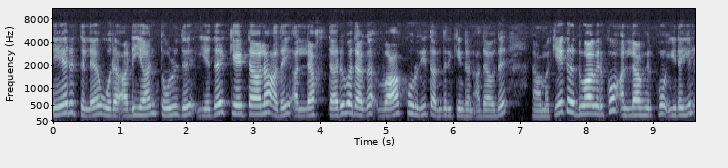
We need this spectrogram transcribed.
நேரத்தில் ஒரு அடியான் தொழுது எதை கேட்டாலும் அதை அல்லாஹ் தருவதாக வாக்குறுதி தந்திருக்கின்றான். அதாவது நாம் கேட்குற துவாவிற்கும் அல்லாஹிற்கும் இடையில்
